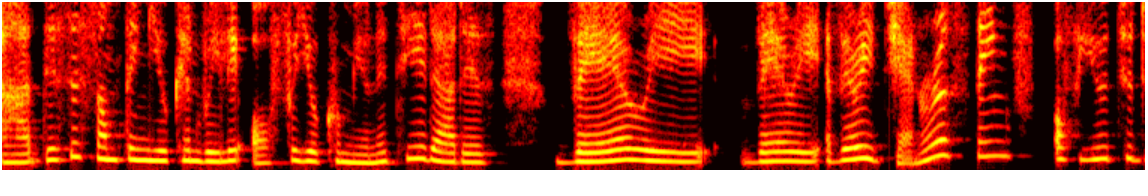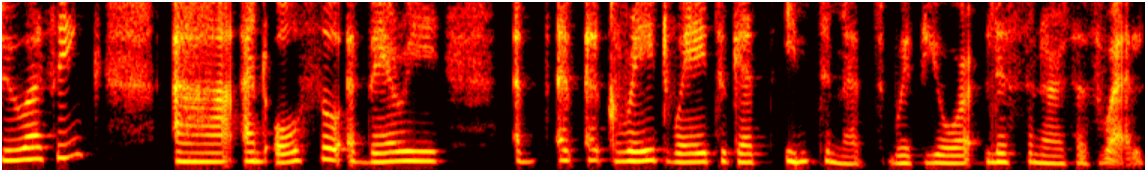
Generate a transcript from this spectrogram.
Uh, this is something you can really offer your community that is very, very, a very generous thing of you to do, I think, uh, and also a very a, a, great way to get intimate with your listeners as well.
